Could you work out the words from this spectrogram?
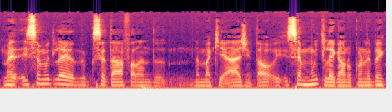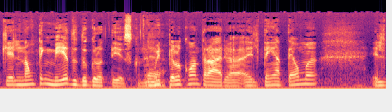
Mas isso é muito legal do que você tava falando do- da maquiagem e tal. Isso é muito legal no Cronenberg, porque ele não tem medo do grotesco, né? É. Muito pelo contrário, ele tem até uma ele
